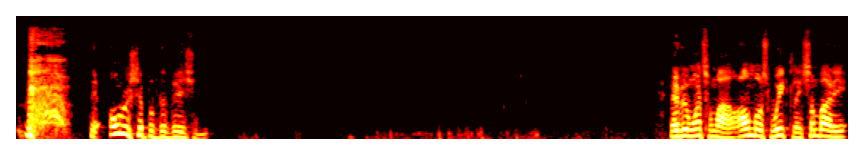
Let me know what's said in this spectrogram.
the ownership of the vision. Every once in a while, almost weekly, somebody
